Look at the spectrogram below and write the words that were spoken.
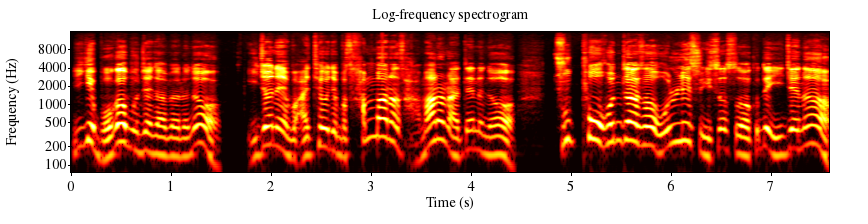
이게 뭐가 문제냐면은요. 이전에 뭐 알테오제 뭐 3만 원 4만 원 할 때는요 주포 혼자서 올릴 수 있었어 근데 이제는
